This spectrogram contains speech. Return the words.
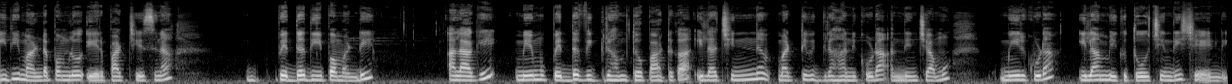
ఇది మండపంలో ఏర్పాటు చేసిన పెద్ద దీపం అండి. అలాగే మేము పెద్ద విగ్రహంతో పాటుగా ఇలా చిన్న మట్టి విగ్రహాన్ని కూడా అందించాము. మీరు కూడా ఇలా మీకు తోచింది చేయండి.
